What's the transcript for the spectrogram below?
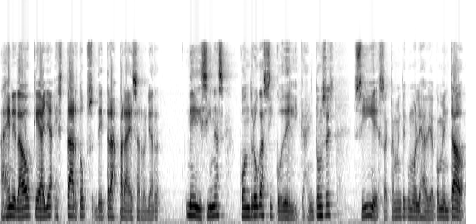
ha generado que haya startups detrás para desarrollar medicinas con drogas psicodélicas. Entonces, sí, exactamente como les había comentado,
